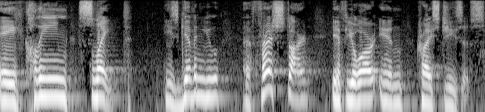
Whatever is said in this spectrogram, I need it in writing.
a clean slate. He's given you a fresh start if you are in Christ Jesus.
